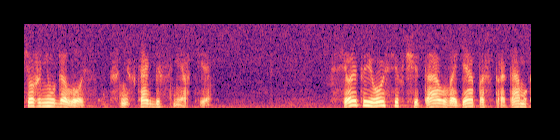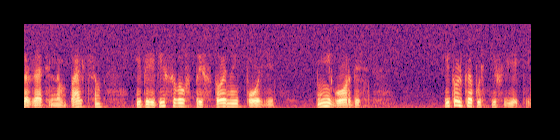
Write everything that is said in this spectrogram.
все же не удалось снискать бессмертие. Все это Иосиф читал, водя по строкам указательным пальцем и переписывал в пристойной позе, не горбясь, и только опустив веки.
